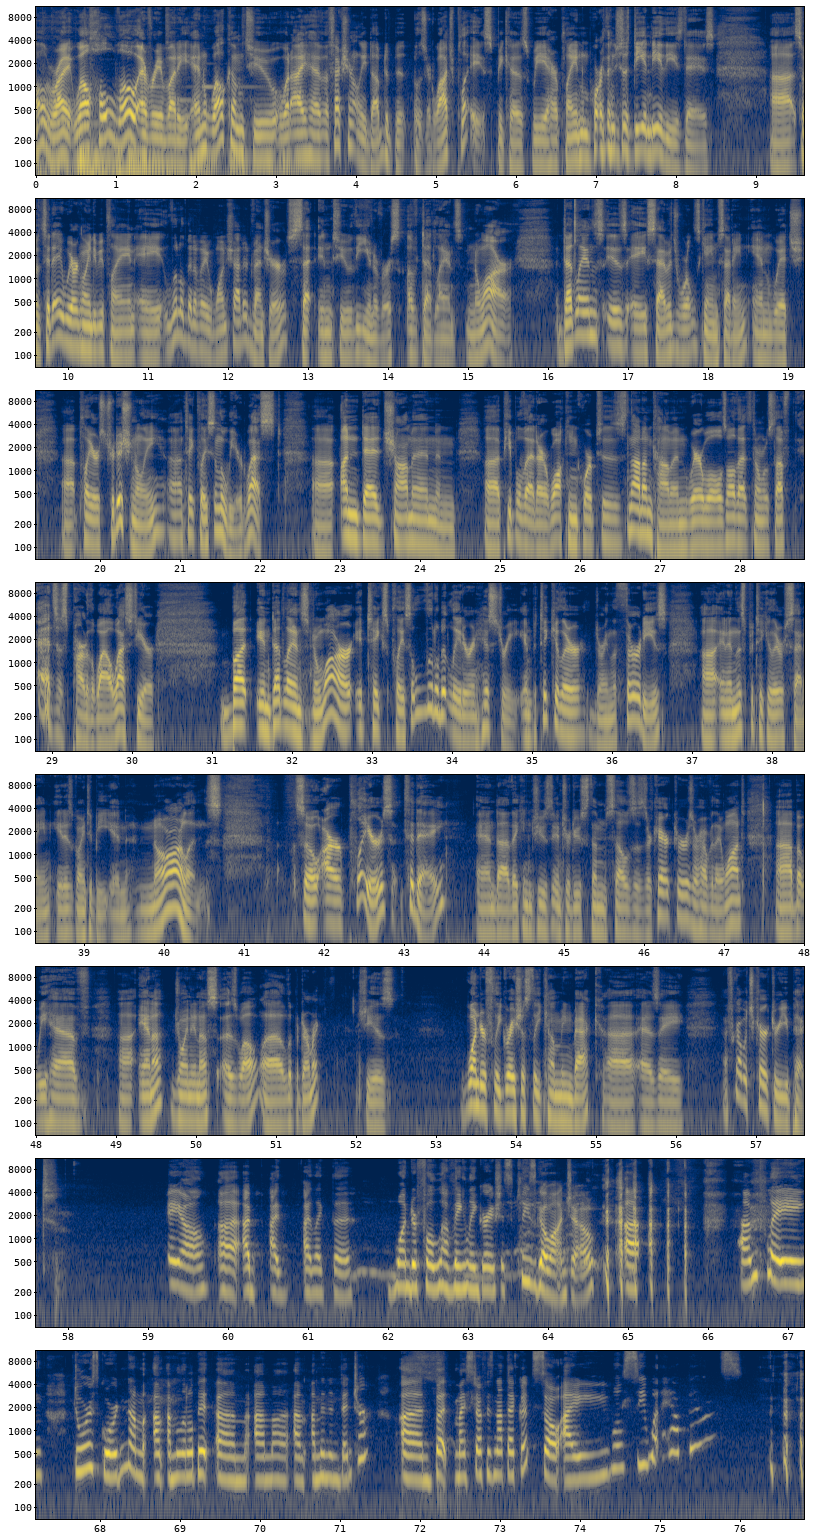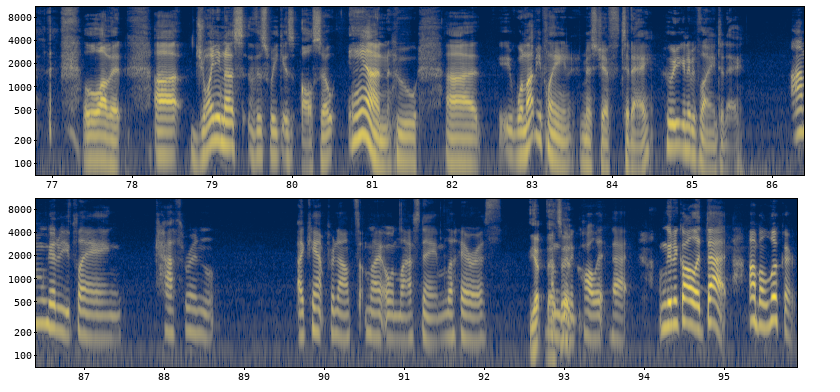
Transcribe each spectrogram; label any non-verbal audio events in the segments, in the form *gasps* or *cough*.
All right. Well, hello everybody, and welcome to what I have affectionately dubbed Blizzard Watch Plays because we are playing *laughs* more than just D and D these days. Uh, so today we are going to be playing a little bit of a one-shot adventure set into the universe of Deadlands Noir. Deadlands is a Savage Worlds game setting in which uh, players traditionally uh, take place in the Weird West. Uh, undead shaman and uh, people that are walking corpses, not uncommon, werewolves, all that normal stuff. Eh, it's just part of the Wild West here. But in Deadlands Noir, it takes place a little bit later in history, in particular during the 30s. Uh, and in this particular setting, it is going to be in New Orleans. So our players today, and uh, they can choose to introduce themselves as their characters or however they want. Uh, but we have uh, Anna joining us as well, uh, Lipodermic. She is wonderfully graciously coming back uh, as a. I forgot which character you picked. Hey y'all. Uh, I I I like the wonderful, lovingly gracious. Please go on, Joe. I'm playing Doris Gordon. I'm I'm, I'm a little bit um I'm a, I'm I'm an inventor. Um, but my stuff is not that good, so I will see what happens. *laughs* Love it. Uh, joining us this week is also Anne, who uh, will not be playing Mischief today. Who are you going to be playing today? I'm going to be playing Catherine I can't pronounce my own last name, La Harris. Yep, that's it. I'm going to call it that. I'm going to call it that. I'm a looker.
